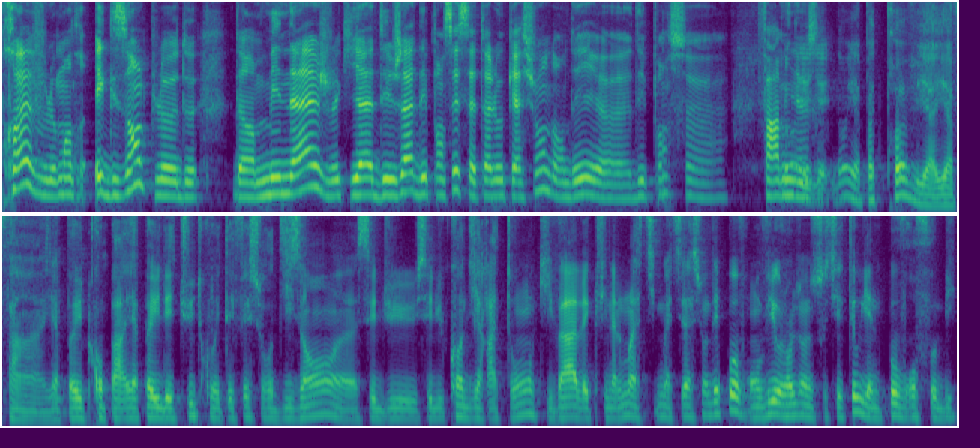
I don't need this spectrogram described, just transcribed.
preuve, le moindre exemple d'un ménage qui a déjà dépensé cette allocation dans des euh, dépenses euh, Non, il n'y a, pas de preuve. Il n'y a, a, pas eu de a pas eu d'études qui ont été faites sur 10 ans. Euh, c'est du, du candidaton qui va avec finalement la stigmatisation des pauvres. On vit aujourd'hui dans une société où il y a une pauvrophobie.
